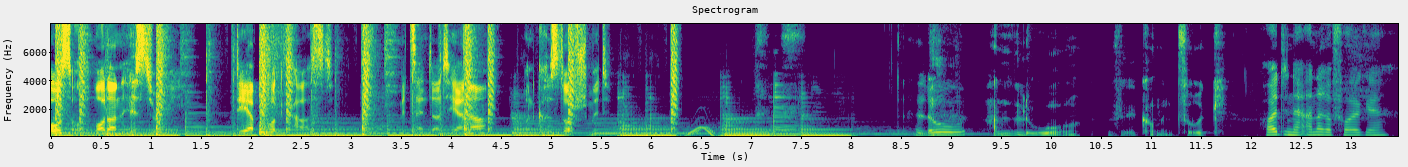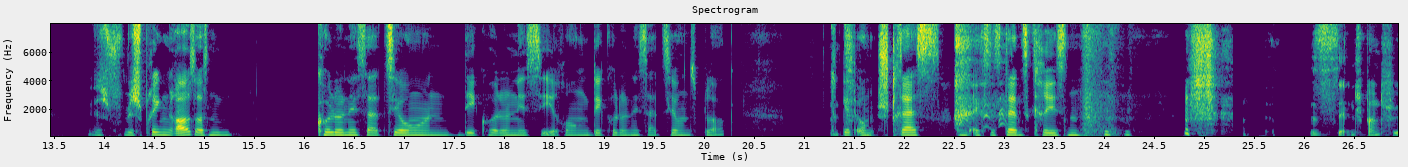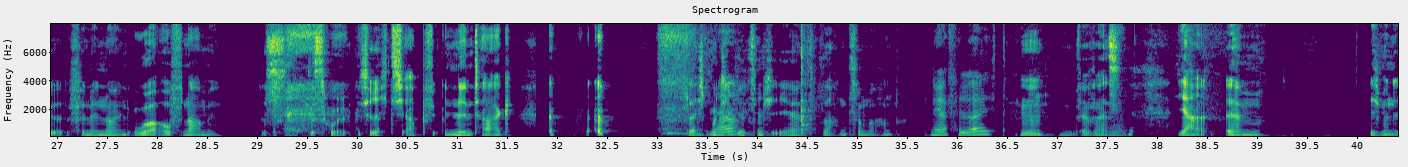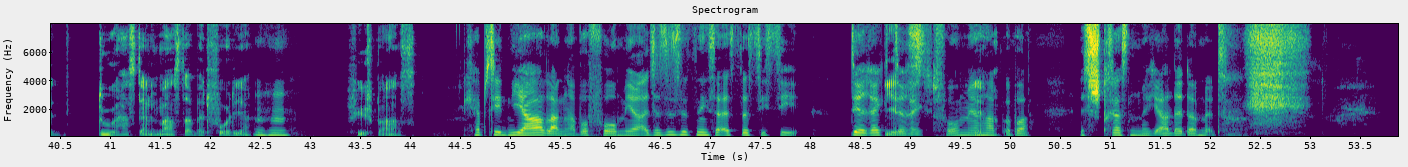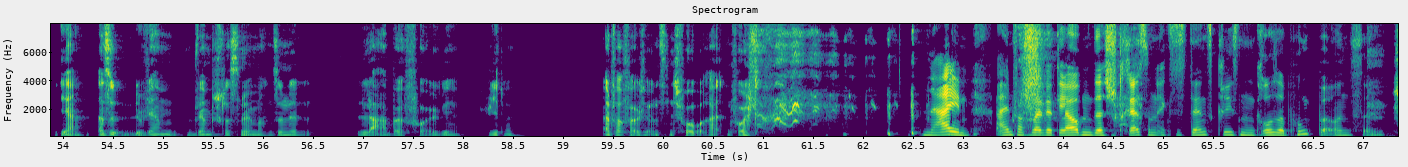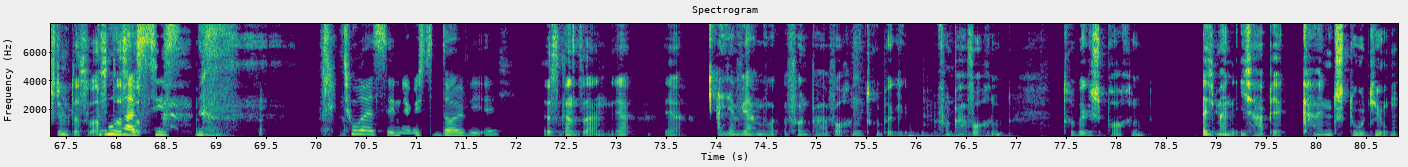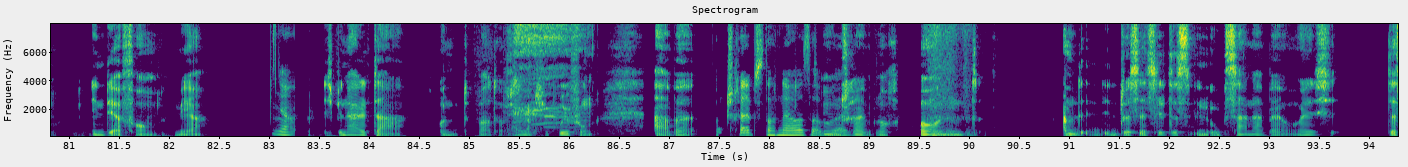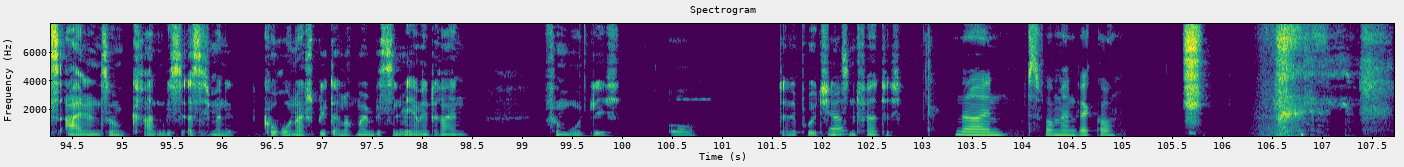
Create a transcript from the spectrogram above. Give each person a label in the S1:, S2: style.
S1: House of Modern History, der Podcast mit Senta Terna und Christoph Schmidt.
S2: Hallo.
S3: Hallo, willkommen zurück.
S2: Heute eine andere Folge. Wir, wir springen raus aus dem Kolonisation, Dekolonisierung, Dekolonisationsblock. Es geht um Stress und Existenzkrisen.
S3: Das ist sehr entspannt für, für eine 9 Uhr Aufnahme. Das, das holt mich richtig ab in den Tag. Vielleicht
S2: Ja.
S3: motiviert es mich eher, Sachen zu machen.
S2: Ja, vielleicht.
S3: Hm, wer weiß. Ja, ähm, ich meine, du hast deine Masterarbeit vor dir.
S2: Mhm.
S3: Viel Spaß.
S2: Ich habe sie ein Jahr lang aber vor mir. Also es ist jetzt nicht so, als dass ich sie direkt,
S3: Jetzt.
S2: direkt vor mir
S3: Ja.
S2: habe, aber es stressen mich alle damit.
S3: Ja, also wir haben, wir haben beschlossen, wir machen so eine Laberfolge wieder. Einfach weil wir uns nicht vorbereiten wollen.
S2: Nein, einfach weil wir glauben, dass Stress und Existenzkrisen ein großer Punkt bei uns sind.
S3: Stimmt das was?
S2: Du
S3: das,
S2: hast sie. du hast sie nämlich so doll wie ich.
S3: Das kann sein, ja, ja. Ja, wir haben vor ein paar Wochen drüber, vor ein paar Wochen drüber gesprochen. Ich meine, ich habe ja kein Studium in der Form mehr.
S2: Ja,
S3: Ich bin halt da und warte auf die mündliche Prüfung. Aber
S2: und schreibst noch eine
S3: und
S2: Hausarbeit.
S3: schreib noch. Und du hast erzählt, dass in Uppsala bei euch das allen so gerade ein bisschen, also ich meine, Corona spielt da noch mal ein bisschen mehr mit rein, vermutlich.
S2: Oh.
S3: Deine Brötchen
S2: Ja.
S3: sind fertig.
S2: Nein, das war mein Wecker.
